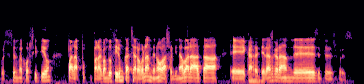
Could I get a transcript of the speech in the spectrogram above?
pues es el mejor sitio para, para conducir un cacharro grande, ¿no? Gasolina barata, eh, carreteras grandes, entonces pues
